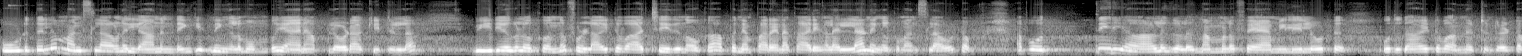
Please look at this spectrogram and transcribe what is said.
കൂടുതലും മനസ്സിലാവണില്ല എന്നുണ്ടെങ്കിൽ നിങ്ങൾ മുമ്പ് ഞാൻ അപ്ലോഡ് ആക്കിയിട്ടുള്ള വീഡിയോകളൊക്കെ ഒന്ന് ഫുള്ളായിട്ട് വാച്ച് ചെയ്ത് നോക്കുക. അപ്പോൾ ഞാൻ പറയുന്ന കാര്യങ്ങളെല്ലാം നിങ്ങൾക്ക് മനസ്സിലാവും കേട്ടോ. അപ്പോൾ ഒത്തിരി ആളുകൾ നമ്മളെ ഫാമിലിയിലോട്ട് പുതുതായിട്ട് വന്നിട്ടുണ്ട് കേട്ടോ.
